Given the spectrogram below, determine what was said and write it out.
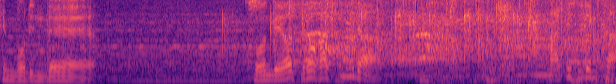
스핀볼인데 좋은데요. 들어갔습니다. 다시 두 점 차.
